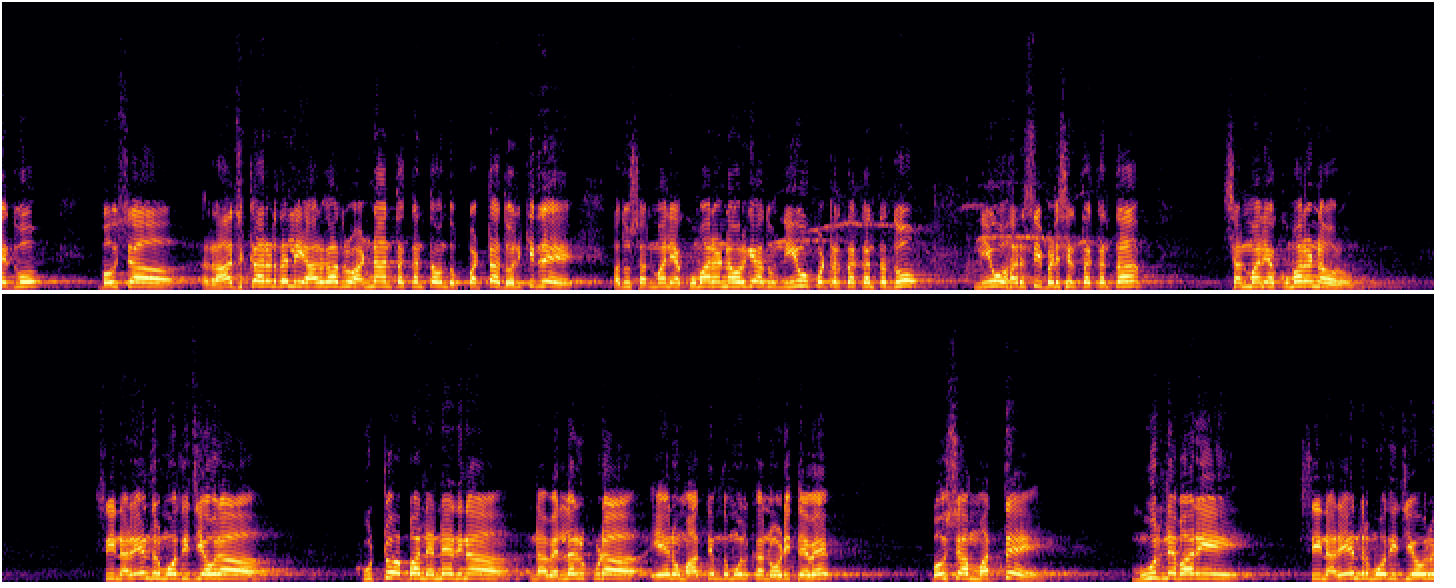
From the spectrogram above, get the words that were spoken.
ಇದ್ವು. ಬಹುಶಃ ರಾಜಕಾರಣದಲ್ಲಿ ಯಾರಿಗಾದರೂ ಅಣ್ಣ ಅಂತಕ್ಕಂಥ ಒಂದು ಪಟ್ಟ ದೊರಕಿದ್ರೆ ಅದು ಸನ್ಮಾನ್ಯ ಕುಮಾರಣ್ಣ ಅವ್ರಿಗೆ, ಅದು ನೀವು ಕೊಟ್ಟಿರ್ತಕ್ಕಂಥದ್ದು, ನೀವು ಹರಿಸಿ ಬೆಳೆಸಿರ್ತಕ್ಕಂಥ ಸನ್ಮಾನ್ಯ ಕುಮಾರಣ್ಣ ಅವರು. ಶ್ರೀ ನರೇಂದ್ರ ಮೋದಿಜಿ ಅವರ ಹುಟ್ಟುಹಬ್ಬ ನಿನ್ನೆ ದಿನ ನಾವೆಲ್ಲರೂ ಕೂಡ ಏನು ಮಾಧ್ಯಮದ ಮೂಲಕ ನೋಡಿದ್ದೇವೆ. ಬಹುಶಃ ಮತ್ತೆ ಮೂರನೇ ಬಾರಿ ಶ್ರೀ ನರೇಂದ್ರ ಮೋದಿಜಿಯವರು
